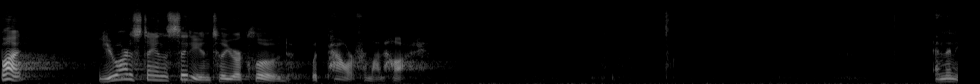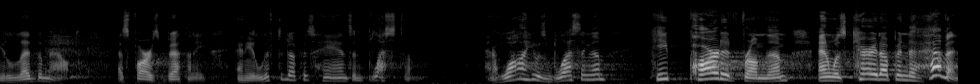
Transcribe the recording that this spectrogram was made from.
But you are to stay in the city until you are clothed with power from on high. And then he led them out as far as Bethany, and he lifted up his hands and blessed them. And while he was blessing them, He parted from them and was carried up into heaven.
